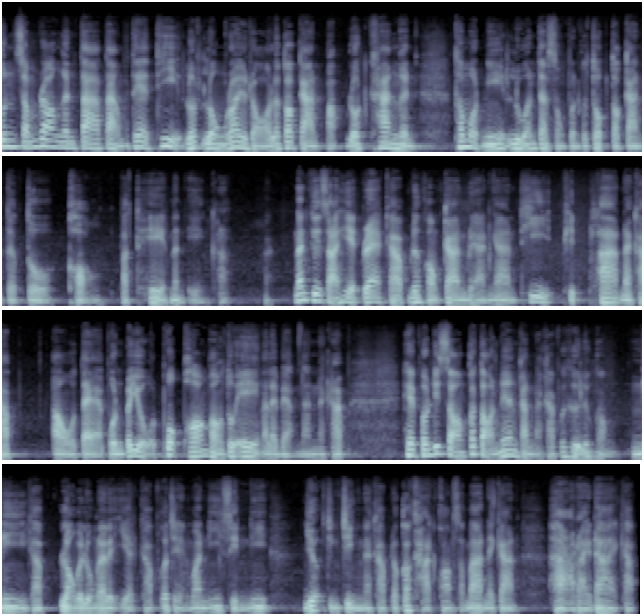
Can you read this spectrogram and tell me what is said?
ทุนสำรองเงินตราต่างประเทศที่ลดลงร่อยหรอ แล้วก็การปรับลดค่างเงิน ทั้งหมดนี้ล้วนแต่ส่งผลกระทบต่อการเติบโตของประเทศนั่นเองครับ นั่นคือสาเหตุแรกครับ เรื่องของการบริหารงานที่ผิดพลาดนะครับ เอาแต่ผลประโยชน์พวกพ้องของตัวเองอะไรแบบนั้นนะครับเหตุผลที่ 2 ก็ต่อเนื่องกันนะครับ ก็คือเรื่องของหนี้ครับ ลองไปลงรายละเอียดครับ ก็จะเห็นว่าหนี้สินนี่ เยอะจริงๆนะครับแล้วก็ขาดความสามารถในการหารายได้ครับ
